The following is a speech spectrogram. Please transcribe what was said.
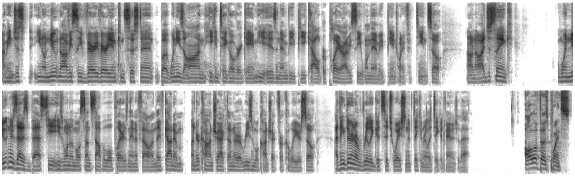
I mean, just, you know, Newton obviously very, very inconsistent, but when he's on, he can take over a game. He is an MVP caliber player. Obviously, he won the MVP in 2015. So I don't know. I just think when Newton is at his best, he, he's one of the most unstoppable players in the NFL, and they've got him under contract, under a reasonable contract for a couple years. So I think they're in a really good situation if they can really take advantage of that. All of those points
